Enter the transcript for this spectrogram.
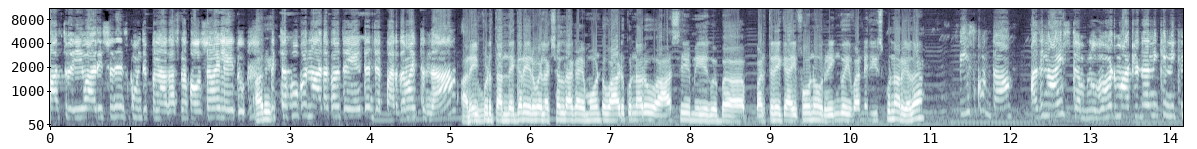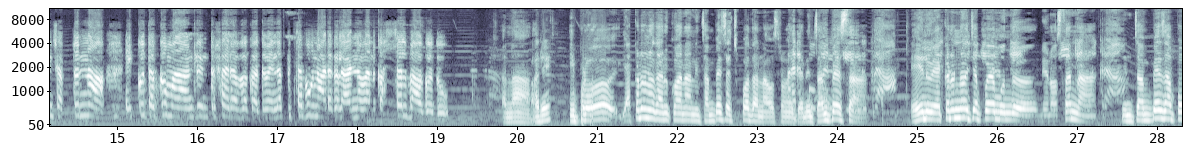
అసలు ఈ వాడి ఇష్టం తీసుకోమని చెప్పు. నాకు అసలు నాకు అవసరమే లేదు. అరే. పిచ్చపూక నాటకాలు చేయొద్దని చెప్పి అర్థమవుతుందా? అరే ఇప్పుడు తన దగ్గర ఇరవై లక్షల దాకా అమౌంట్ వాడుకున్నారు. ఆస్తి మీ బర్త్డేకి ఐఫోన్ రింగ్ ఇవన్నీ తీసుకున్నారు కదా? తీసుకుంటా. అది నా ఇష్టం. నువ్వెవడు మాట్లాడడానికి నీకు నేను చెప్తున్నా. ఎక్కువ తక్కువ మా దాంట్లో ఇంటర్ఫైర్ అవ్వక. అర్థమైందా? పిచ్చపూక నాటకాలు ఆడిన వాళ్ళకి అస్సలు బాగోదు. అన్నా అరే. ఇప్పుడు ఎక్కడున్నావు కనుక్కో అన్న నేను చంపేసి చచ్చిపోతాను అవసరం అయితే. నేను చంపేస్తా? ఏ నువ్వు ఎక్కడున్నావు చెప్పే ముందు. నేను వస్తానా నేను చంపేసి అప్పో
